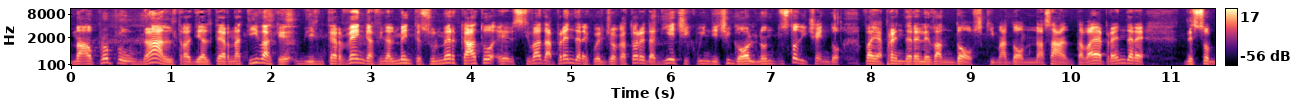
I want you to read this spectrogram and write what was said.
ma proprio un'altra di alternativa che intervenga finalmente sul mercato e si vada a prendere quel giocatore da 10-15 gol. Non sto dicendo vai a prendere Lewandowski, madonna santa, vai a prendere, adesso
